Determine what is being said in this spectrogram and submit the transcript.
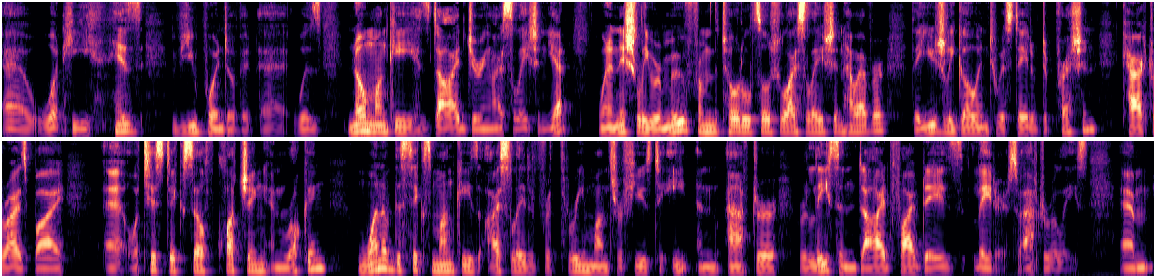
uh, what he his viewpoint of it uh, was. No monkey has died during isolation yet. When initially removed from the total social isolation, however, they usually go into a state of depression characterized by uh, autistic self-clutching and rocking. One of the six monkeys isolated for three months refused to eat, and after release and died five days later. So after release, um,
